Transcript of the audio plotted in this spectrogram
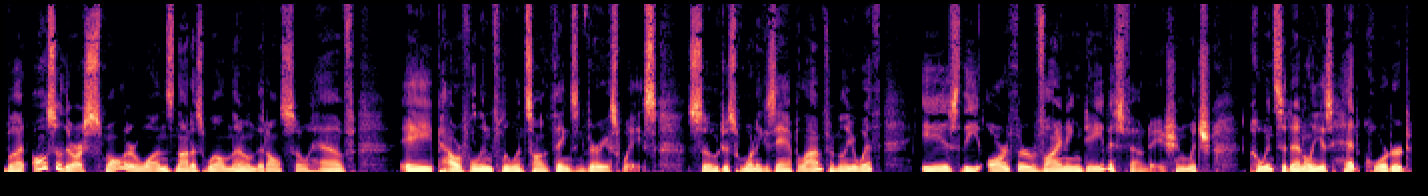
But also there are smaller ones, not as well known, that also have a powerful influence on things in various ways. So just one example I'm familiar with is the Arthur Vining Davis Foundation, which coincidentally is headquartered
